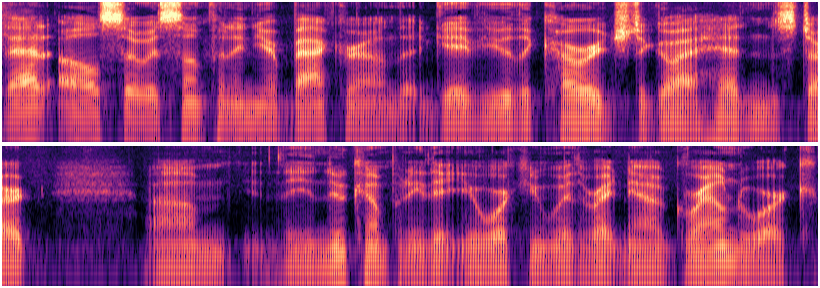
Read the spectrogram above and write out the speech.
that also is something in your background that gave you the courage to go ahead and start um, the new company that you're working with right now, Groundwork.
